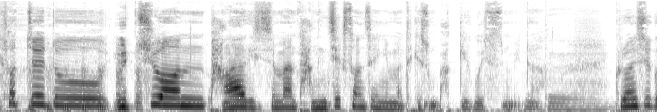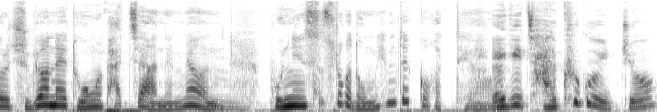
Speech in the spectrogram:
첫째도 유치원 방학이지만 당직 선생님한테 계속 맡기고 있습니다. 네. 그런 식으로 주변의 도움을 받지 않으면 본인 스스로가 너무 힘들 것 같아요. 애기 잘 크고 있죠?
